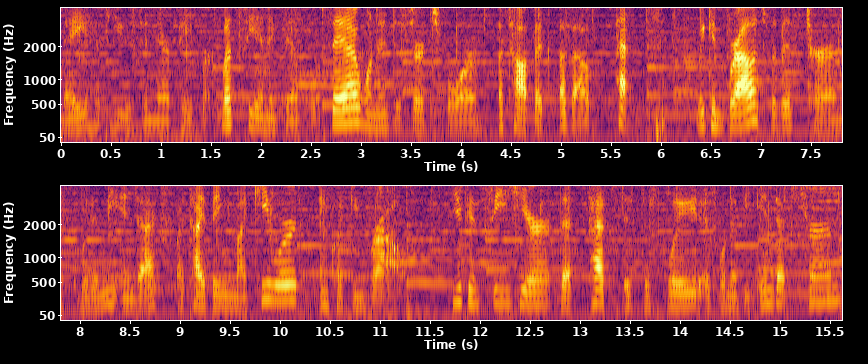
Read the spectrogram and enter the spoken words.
may have used in their paper. Let's see an example. Say I wanted to search for a topic about pets. We can browse for this term within the index by typing in my keyword and clicking browse. You can see here that pets is displayed as one of the index terms.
